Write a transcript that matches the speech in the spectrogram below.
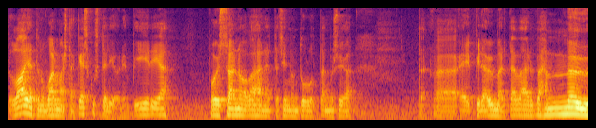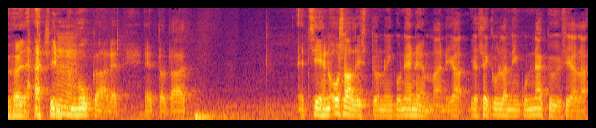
laajentunut varmaan sitä keskustelijoiden piiriä. Voisi sanoa vähän, että siinä on tullut tämmöisiä ää, ei pidä ymmärtää vähän, vähän möyhöjä sinne mm. mukaan, että et, tota, et, et siihen osallistuu niin kuin enemmän ja, ja se kyllä niin kuin näkyy siellä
